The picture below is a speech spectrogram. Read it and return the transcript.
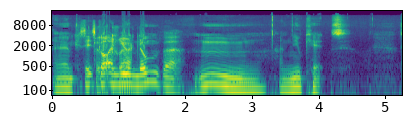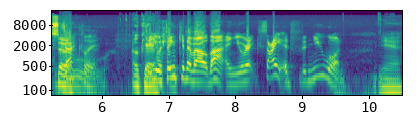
Um, Because it's got the a new number. mm, and new kits. So, Exactly. Okay. So you were thinking about that and you were excited for the new one. yeah.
